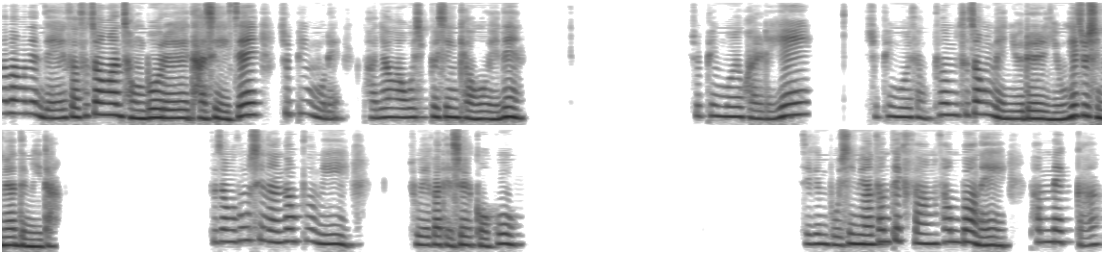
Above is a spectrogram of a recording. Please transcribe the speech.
사방은 내에서 수정한 정보를 다시 이제 쇼핑몰에 반영하고 싶으신 경우에는 쇼핑몰 관리에 쇼핑몰 상품 수정 메뉴를 이용해 주시면 됩니다. 수정 송신한 상품이 조회가 되실 거고 지금 보시면 선택상 3번에 판매가,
